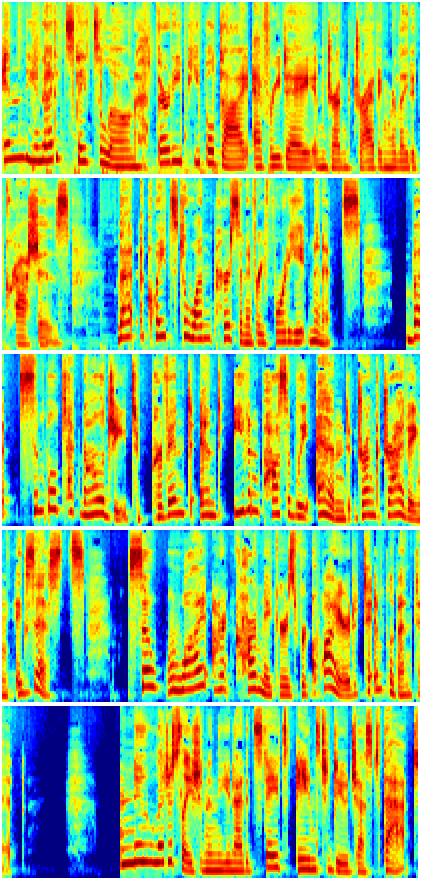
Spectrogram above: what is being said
In the United States alone, 30 people die every day in drunk driving related crashes. That equates to one person every 48 minutes. But simple technology to prevent and even possibly end drunk driving exists. So, why aren't car makers required to implement it? New legislation in the United States aims to do just that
